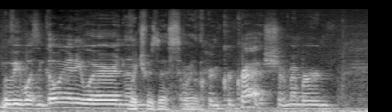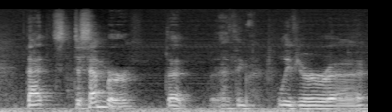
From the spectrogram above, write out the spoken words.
movie wasn't going anywhere. And then Which was this? or, Cr- Cr- Crash. I remember that's December. That I think believe your uh,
